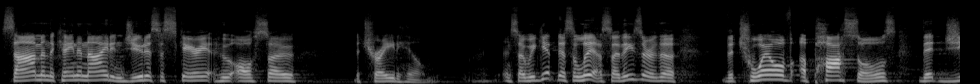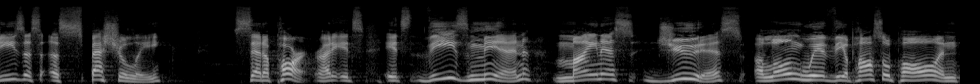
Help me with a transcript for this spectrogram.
Simon the Canaanite, and Judas Iscariot, who also betrayed him. And so we get this list. So these are the, the 12 apostles that Jesus especially set apart, right? It's, it's these men minus Judas, along with the Apostle Paul and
